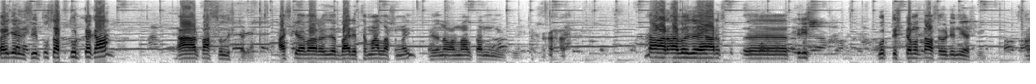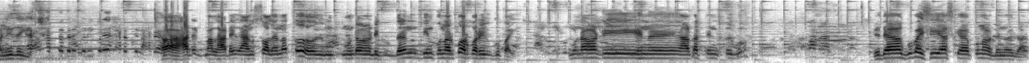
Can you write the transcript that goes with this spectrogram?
পাইকারি হ্যাঁ দিছি। পঁচাত্তর টাকা আর পাঁচচল্লিশ টাকা। আজকে আবার ওই যে বাইরে থেকে মাল আসে নাই এই জন্য আমার মাল টান নিয়ে আর আবার যে আর তিরিশ বত্রিশটার মতো আছে ওইটা নিয়ে আসি। আমি নিজেই এক সপ্তাহ ধরে তৈরি করে হাটের দিন হাটে হ্যাঁ হাটের মাল হাটে আন চলে না তো মোটামুটি ধরেন দিন পনেরো পর পরই গুপাই। মোটামুটি এখানে আধার করব এটা গুপাইছি আজকে পনেরো দিন হয়ে যায়।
